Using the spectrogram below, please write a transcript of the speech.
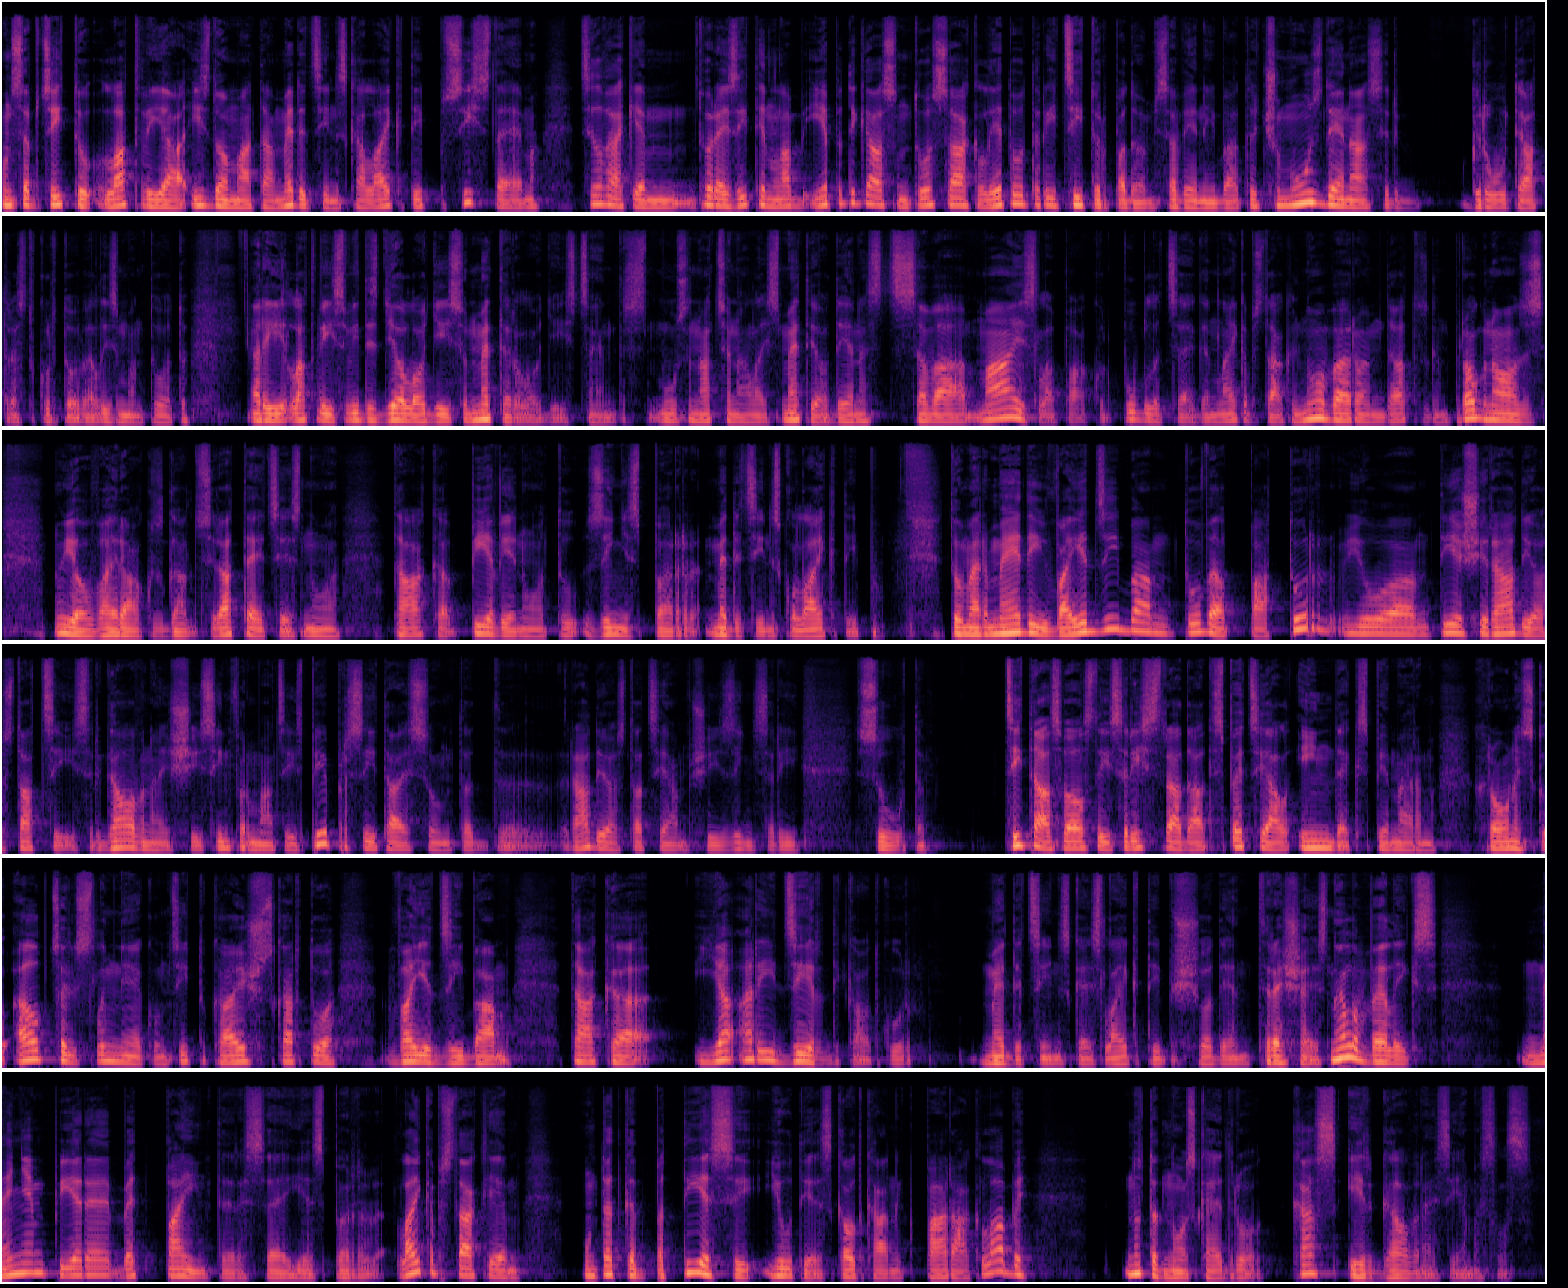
Un, starp citu, Latvijā izdomātā medicīniskā laika tipu sistēma cilvēkiem toreiz itin labi iepatikās, un to sāka lietot arī citur Padomju Savienībā. Taču mūsdienās ir grūti atrast, kur to vēl izmantotu. Arī Latvijas vidas geoloģijas un meteoroloģijas centrs, mūsu Nacionālais meteodienests, savā mājaslapā, kur publicē gan laikapstākļu novērojumu datus, gan prognozes, nu jau vairākus gadus ir atteicies no tā, ka pievienotu ziņas par medicīnisko laika tipu. Tomēr mēdīju vajadzībām to vēl patur, jo tieši radiostacijas ir galvenais šīs informācijas pieprasītājs, un tad eh, radiostacijām šīs ziņas arī sūta. Citās valstīs ir izstrādāti speciāli indeksi, piemēram, chronisku elpoceļu slimnieku un citu kaišu skarto vajadzībām. Tā kā, ja arī dzirdi kaut kur medicīniskais laika tips šodien, trešais nelabvēlīgs, neņem pierē, bet painteresējies par laikapstākļiem. Un tad, kad patiesi jūties kaut kā pārāk labi, nu tad noskaidro, kas ir galvenais iemesls.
